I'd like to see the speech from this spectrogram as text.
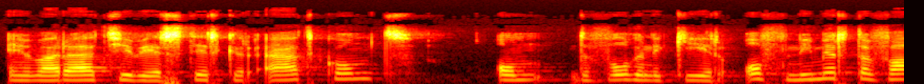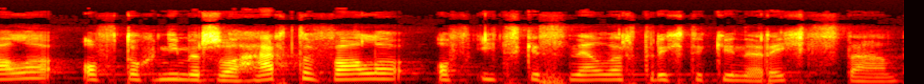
en waaruit je weer sterker uitkomt om de volgende keer of niet meer te vallen, of toch niet meer zo hard te vallen, of iets sneller terug te kunnen rechtstaan.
